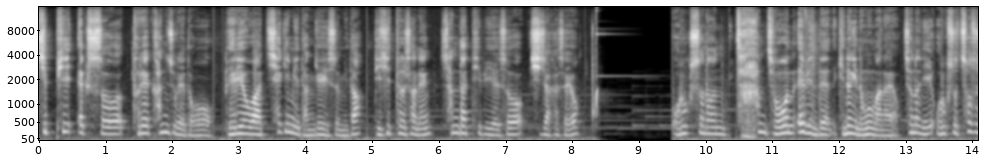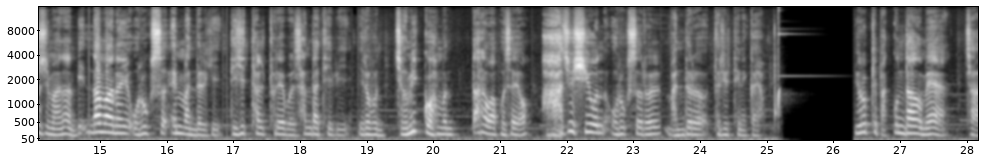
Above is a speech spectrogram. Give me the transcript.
GPX 트랙 한 줄에도 배려와 책임이 담겨 있습니다. 디지털 산행 산다TV에서 시작하세요. 오룩수는 참 좋은 앱인데 기능이 너무 많아요. 저는 이 오룩수 초수지만은 이 나만의 오룩수 앱 만들기 디지털 트랩을 산다 TV 여러분 저 믿고 한번 따라와 보세요. 아주 쉬운 오룩수를 만들어 드릴 테니까요. 이렇게 바꾼 다음에 자,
